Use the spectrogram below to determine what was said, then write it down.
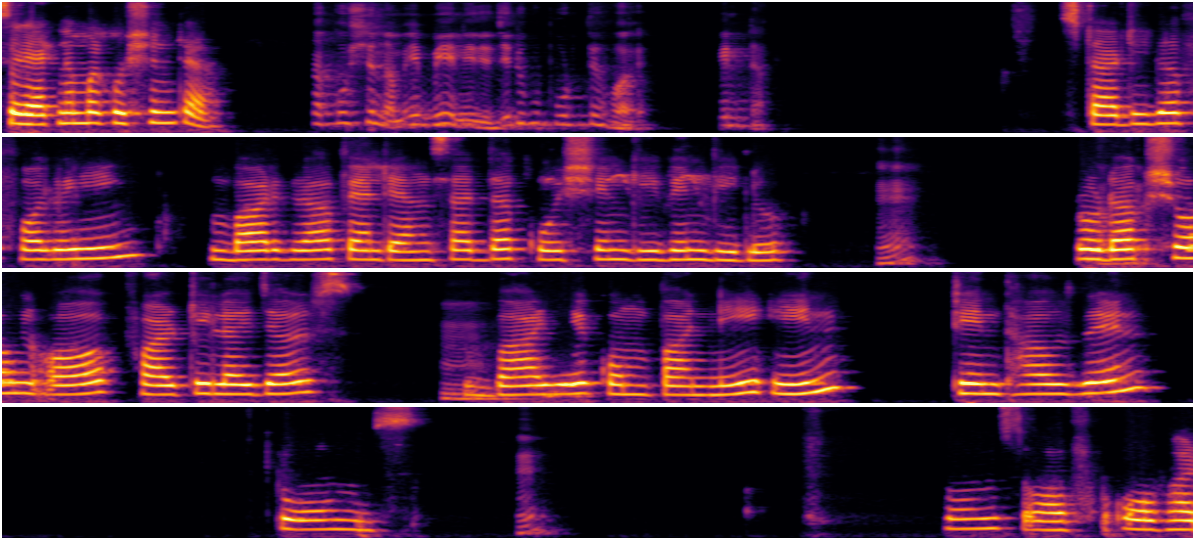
স্যার এক নাম্বার কোশ্চেনটা? না কোশ্চেন না মেন এই যে যেটুকু পড়তে হয়। এটা study the following bar graph and answer the question given below production of fertilizers hmm by a company in 10,000 tons, tons of over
